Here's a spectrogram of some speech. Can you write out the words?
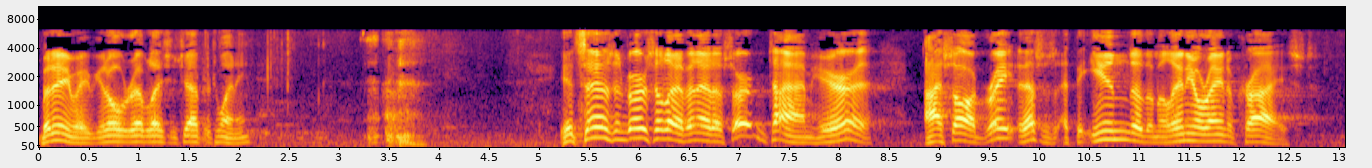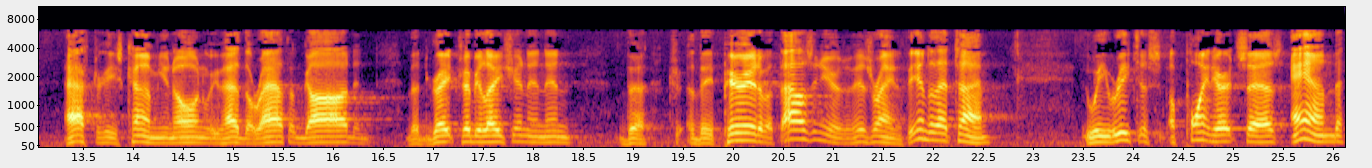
But anyway, we get over Revelation chapter 20. It says in verse 11, at a certain time here, I saw a great, this is at the end of the millennial reign of Christ. After He's come, you know, and we've had the wrath of God and the great tribulation and then the the period of a thousand years of His reign. At the end of that time, we reach a point here it says, And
